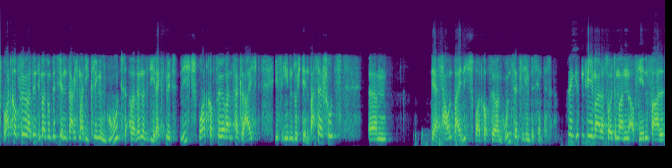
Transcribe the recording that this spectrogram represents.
Sportkopfhörer sind immer so ein bisschen, sage ich mal, die klingen gut, aber wenn man sie direkt mit Nicht-Sportkopfhörern vergleicht, ist eben durch den Wasserschutz ähm, der Sound bei Nicht-Sportkopfhörern grundsätzlich ein bisschen besser. Das ist ein Thema, das sollte man auf jeden Fall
